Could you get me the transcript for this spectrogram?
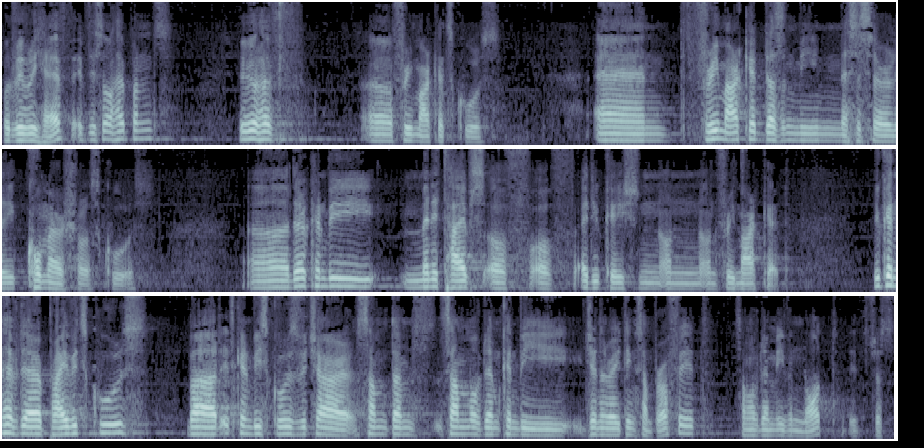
what will we have if this all happens we will have uh, free market schools and free market doesn't mean necessarily commercial schools. Uh, there can be many types of, of education on, on free market. You can have there private schools, but it can be schools which are sometimes, some of them can be generating some profit, some of them even not. It's just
